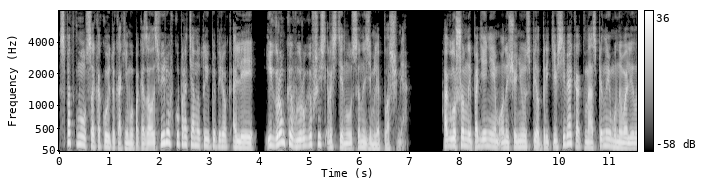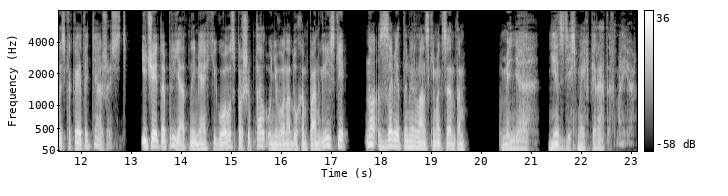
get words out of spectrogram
споткнулся какую-то, как ему показалось, веревку, протянутую поперек аллеи, и, громко выругавшись, растянулся на земле плашмя. Оглушенный падением, он еще не успел прийти в себя, как на спину ему навалилась какая-то тяжесть, и чей-то приятный мягкий голос прошептал у него над ухом по-английски, но с заметным ирландским акцентом. — У меня нет здесь моих пиратов, майор.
